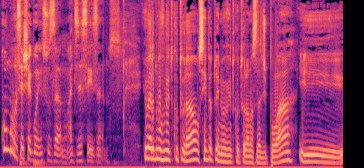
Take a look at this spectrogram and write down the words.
Como você chegou em Suzano há 16 anos? Eu era do movimento cultural, sempre atuei no movimento cultural na cidade de Poá e,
